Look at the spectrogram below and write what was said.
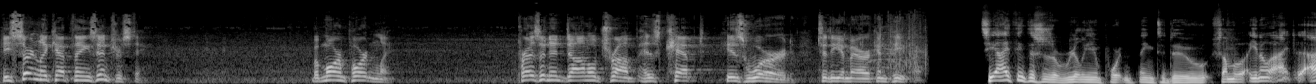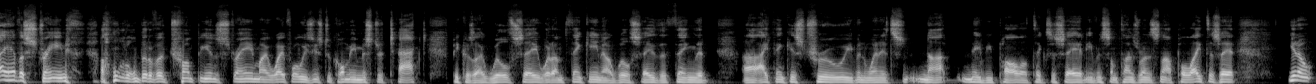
he certainly kept things interesting. But more importantly, President Donald Trump has kept his word to the American people. See, I think this is a really important thing to do. Some of you know, I I have a strain, a little bit of a Trumpian strain. My wife always used to call me Mr. Tact because I will say what I'm thinking. I will say the thing that uh, I think is true, even when it's not maybe politics to say it. Even sometimes when it's not polite to say it. You know,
